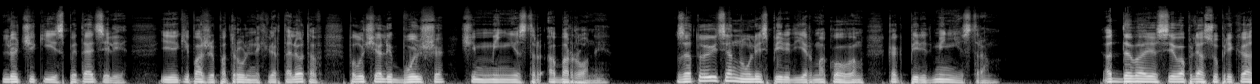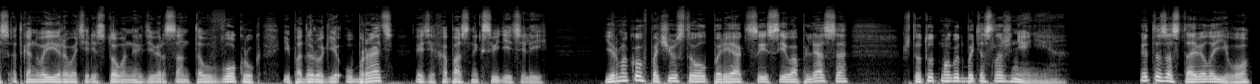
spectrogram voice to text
Летчики-испытатели и экипажи патрульных вертолетов получали больше, чем министр обороны. Зато и тянулись перед Ермаковым, как перед министром. Отдавая Севоплясу приказ отконвоировать арестованных диверсантов в округ и по дороге убрать этих опасных свидетелей, Ермаков почувствовал по реакции Севопляса, что тут могут быть осложнения. Это заставило его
